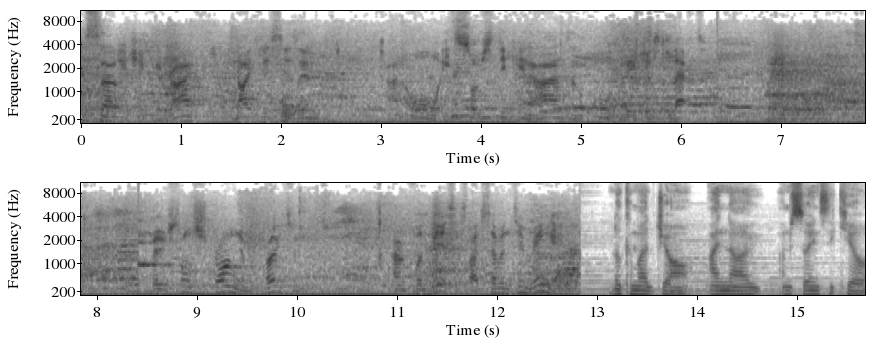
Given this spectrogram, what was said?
this curly chicken, right? Nicely seasoned and oh it's so sticky in the hands and of course they just left but it's so strong and potent. And for this it's like 17 ringgit. Look at my jaw. I know. I'm so insecure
